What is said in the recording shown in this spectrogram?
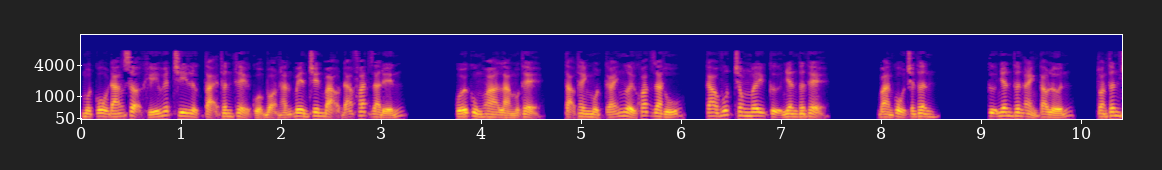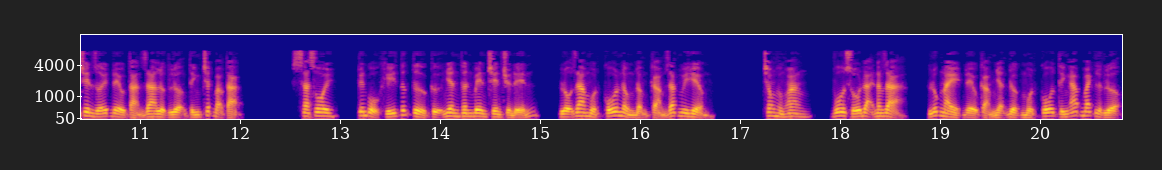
một cô đáng sợ khí huyết chi lực tại thân thể của bọn hắn bên trên bạo đã phát ra đến. Cuối cùng hòa làm một thể, tạo thành một cái người khoác da thú, cao vút trong mây cự nhân thân thể. Bàn cổ chân thân. Cự nhân thân ảnh cao lớn, toàn thân trên dưới đều tản ra lực lượng tính chất bạo tạc. Xa xôi, tuyên cổ khí tức từ cự nhân thân bên trên truyền đến, lộ ra một cỗ nồng đậm cảm giác nguy hiểm. Trong hồng hoang, vô số đại năng giả, lúc này đều cảm nhận được một cỗ tính áp bách lực lượng.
